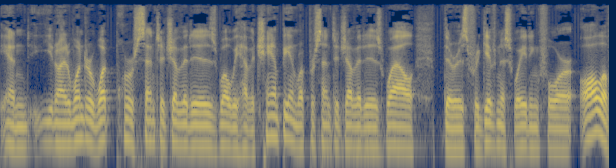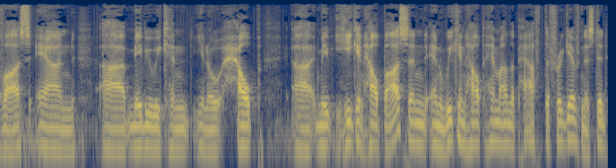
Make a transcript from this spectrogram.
and you know I wonder what percentage of it is well we have a champion, what percentage of it is well there is forgiveness waiting for all of us, and uh, maybe we can you know help. Uh, maybe he can help us, and, and we can help him on the path to forgiveness. Did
